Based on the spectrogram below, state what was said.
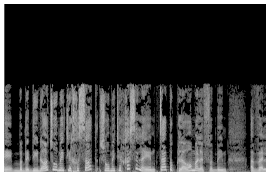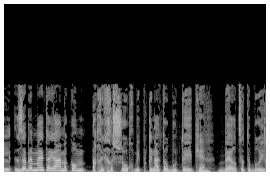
אה, במדינות שהוא, שהוא מתייחס אליהן, קצת אוקלאומה לפעמים. אבל זה באמת היה המקום הכי חשוך מבחינה תרבותית כן. בארצות הברית.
